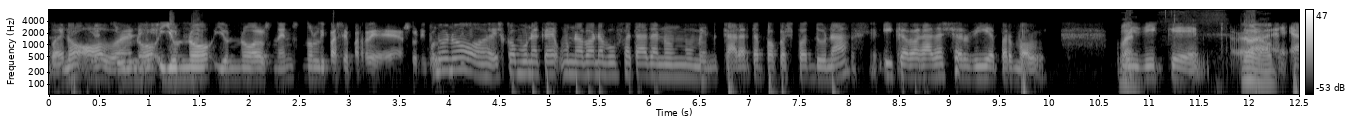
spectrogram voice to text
Bueno, oh, I, un no, i, un no, I un no als nens no li passa per res, eh? Són no, no, és com una, una bona bufetada en un moment, que ara tampoc es pot donar i que a vegades servia per molt. Vull bueno. dir que, no, no. Eh,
